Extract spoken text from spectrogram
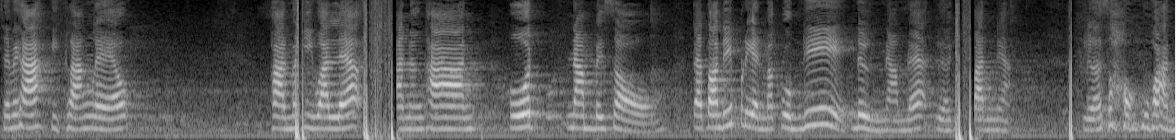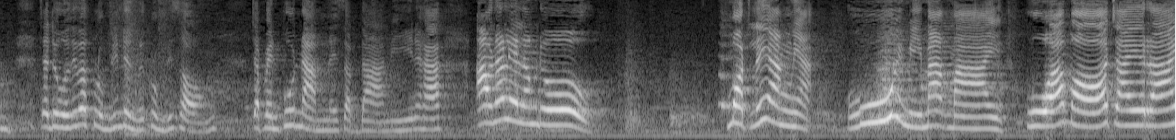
ใช่ไหมคะ กี่ครั้งแล้ว ผ่านมากี่วันแล้วอันอังคารพุธนำไปสองแต่ตอนนี้เปลี่ยนมากลุ่มที่หนึ่งนำแล้วเหลือกี่วันเนี่ยเหลือ2วัน จะดูที่ว่ากลุ่มที่1หรือกลุ่มที่2จะเป็นผู้นำในสัปดาห์นี้นะคะ เอานักเรียนลองดู หมดหรือยังเนี่ยอุ้ยมีมากมาย หัวหมอใจร้าย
